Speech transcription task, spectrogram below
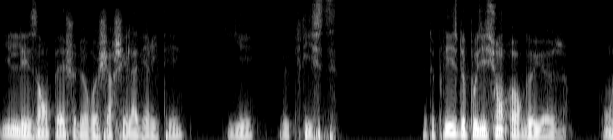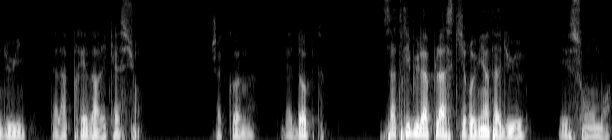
il les empêche de rechercher la vérité, qui est le Christ. Cette prise de position orgueilleuse conduit à la prévarication. Chaque homme qui l'adopte s'attribue la place qui revient à Dieu et sombre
